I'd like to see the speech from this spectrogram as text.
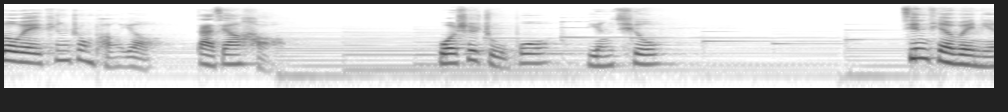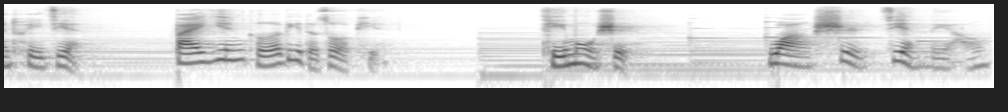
各位听众朋友，大家好，我是主播迎秋。今天为您推荐白音格丽的作品，题目是《往事渐凉》。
